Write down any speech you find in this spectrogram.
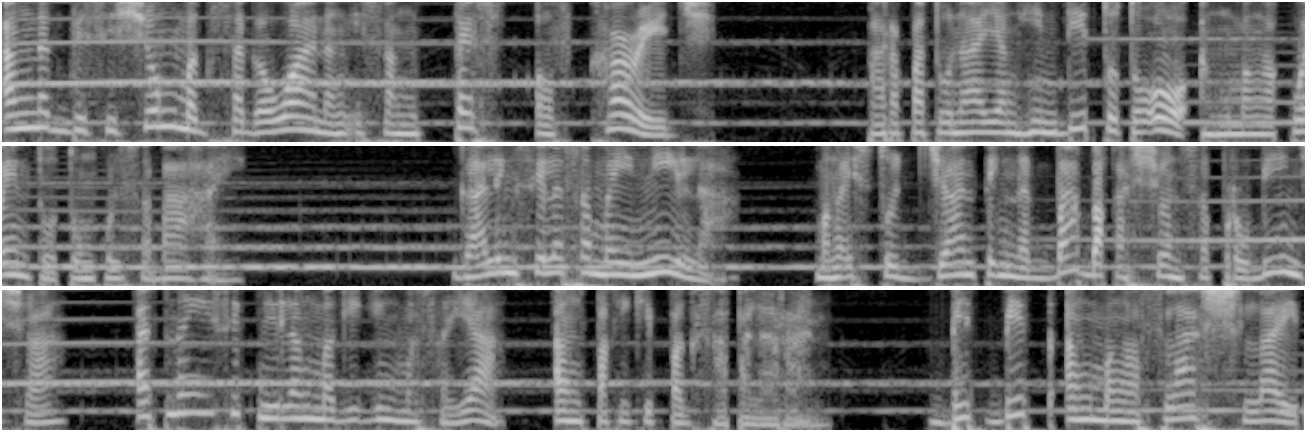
ang nagdesisyong magsagawa ng isang test of courage para patunayang hindi totoo ang mga kwento tungkol sa bahay. Galing sila sa Maynila, mga estudyanteng nagbabakasyon sa probinsya at naisip nilang magiging masaya ang pakikipagsapalaran. Bit-bit ang mga flashlight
